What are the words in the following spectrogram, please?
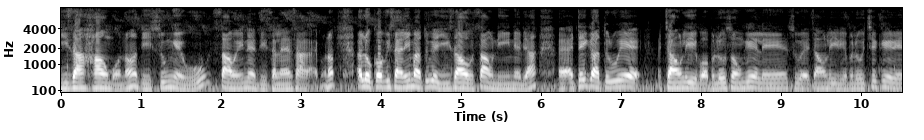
ရီစားဟောင်းပေါ့နော်ဒီစူးငယ်ကိုစောင့်ရင်းနဲ့ဒီဇလန်စားလိုက်ပေါ့နော်အဲ့လို coffee ဆိုင်လေးမှာသူ့ရဲ့ရီစားကိုစောင့်နေနေဗျာအဲအတိတ်ကသူတို့ရဲ့အကြောင်းလေးပေါ့ဘယ်လိုဆောင်ခဲ့လဲဆိုတဲ့အကြောင်းလေးတွေဘယ်လိုချစ်ခဲ့လဲ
